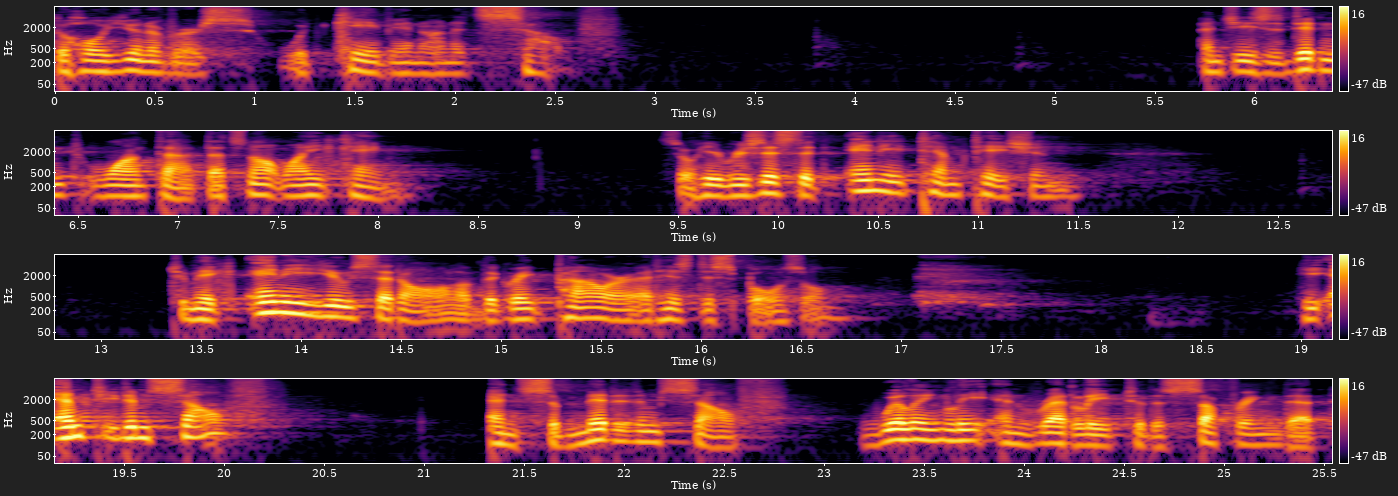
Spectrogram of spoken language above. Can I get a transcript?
the whole universe would cave in on itself. And Jesus didn't want that. That's not why he came. So he resisted any temptation to make any use at all of the great power at his disposal. He emptied himself and submitted himself willingly and readily to the suffering that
